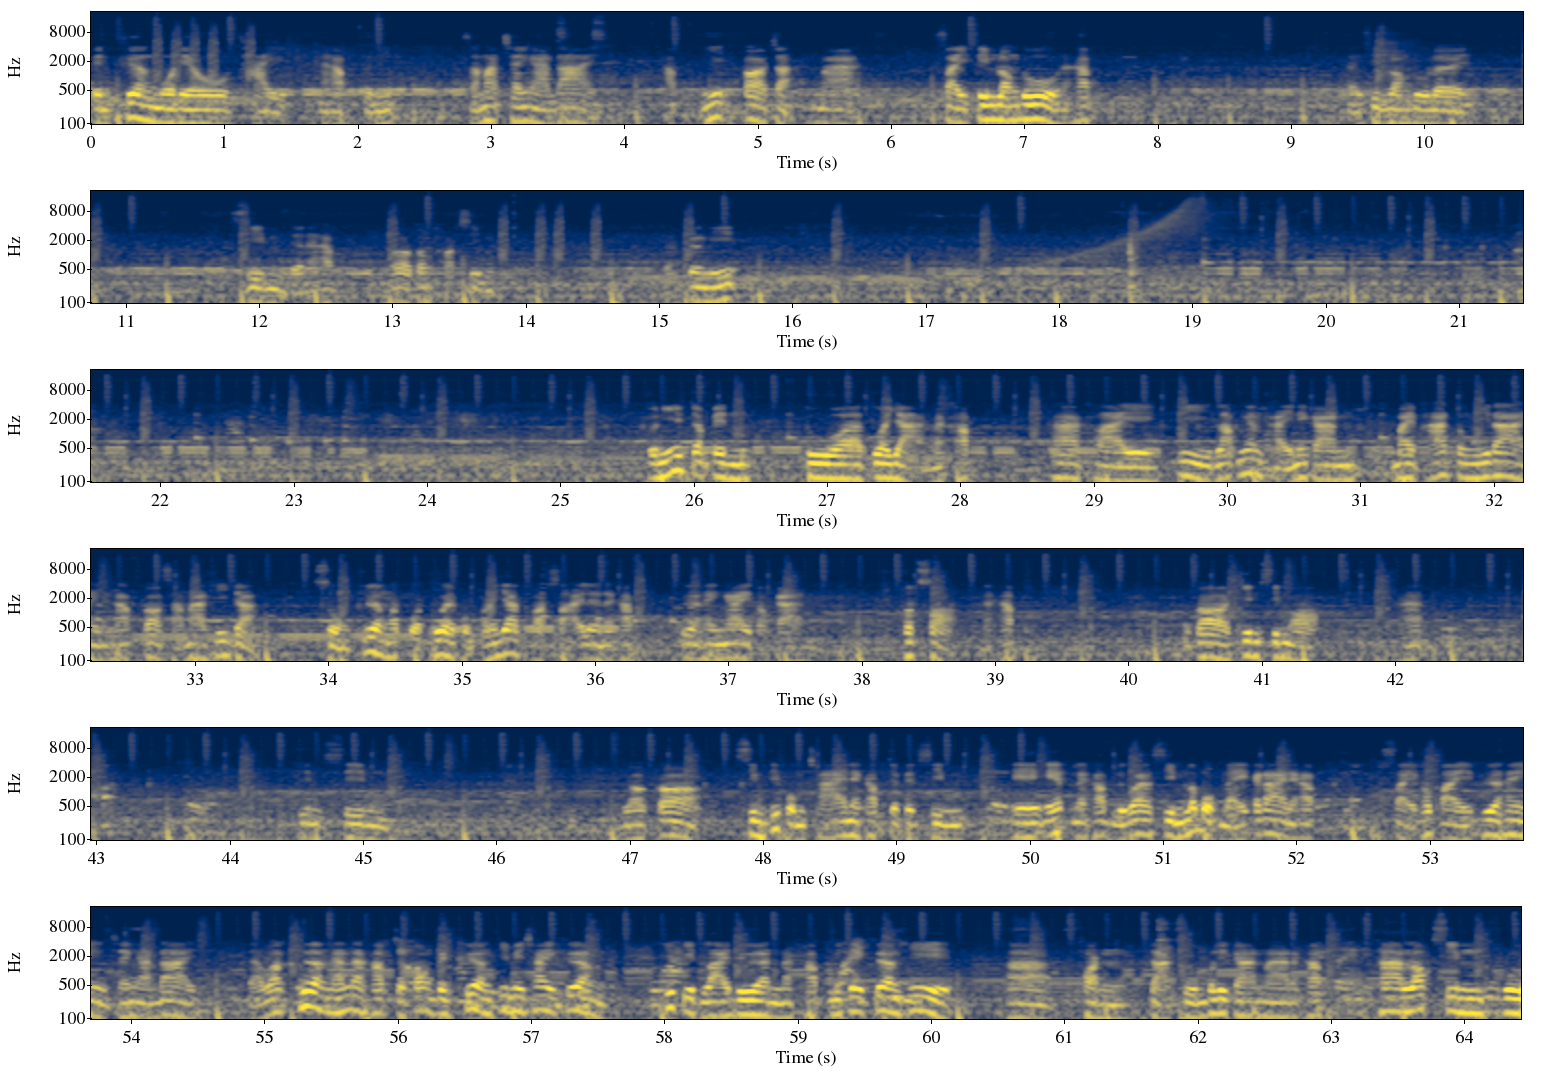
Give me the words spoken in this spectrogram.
เป็นเครื่องโมเดลไทยนะครับ ตัวนี้สามารถใช้งานได้ครับนี้ก็จะมาใส่ซิมลองดูนะครับ ใส่ซิมลองดูเลยซิมเดี๋ยวนะครับ ก็ต้องถอดซิมจากเครื่องนี้ ตัวนี้จะเป็นตัวตัวอย่างนะครับ ถ้าใครที่รับเงื่อนไขในการบายพาสตรงนี้ได้นะครับ ก็สามารถที่จะส่งเครื่องมาปลดด้วย ผมขออนุญาตถอดสายเลยนะครับ เพื่อให้ง่ายต่อการทดสอบนะครับ แล้วก็จิ้มซิมออกนะฮะจิ้มซิม แล้วก็ ซิมที่ผมใช้นะครับจะเป็นซิม AS นะครับหรือว่าซิมระบบไหนก็ได้นะครับ ใส่เข้าไปเพื่อให้ใช้งานได้ แต่ว่าเครื่องนั้นนะครับจะต้องเป็นเครื่องที่ไม่ใช่เครื่องที่ติดรายเดือนนะครับไม่ใช่เครื่องที่ผ่อนจากศูนย์บริการมานะครับ ถ้าล็อกซิมทรู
